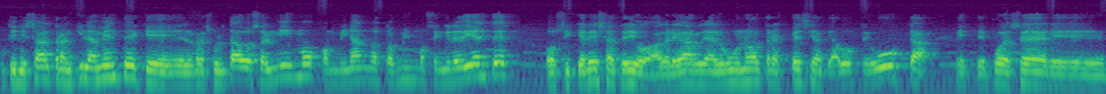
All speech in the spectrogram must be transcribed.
utilizar tranquilamente, que el resultado es el mismo, combinando estos mismos ingredientes, o si querés, ya te digo, agregarle alguna otra especia que a vos te gusta, este, puede ser, eh,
